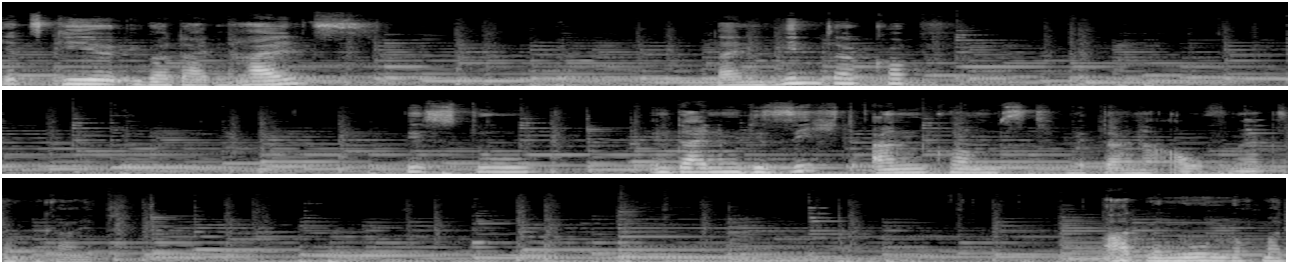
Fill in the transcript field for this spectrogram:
Jetzt gehe über deinen Hals deinen Hinterkopf, bis du in deinem Gesicht ankommst mit deiner Aufmerksamkeit. Atme nun noch mal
